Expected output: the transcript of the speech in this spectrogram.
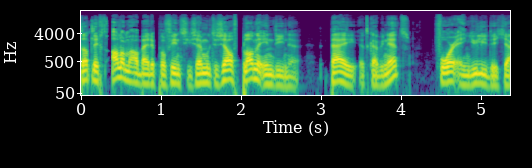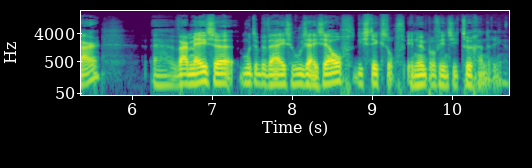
Dat ligt allemaal bij de provincie. Zij moeten zelf plannen indienen bij het kabinet voor 1 juli dit jaar. Uh, waarmee ze moeten bewijzen hoe zij zelf die stikstof in hun provincie terug gaan dringen.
